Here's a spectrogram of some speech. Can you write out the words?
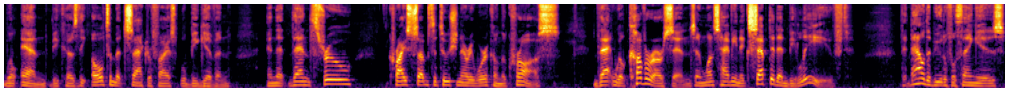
will end because the ultimate sacrifice will be given, and that then through Christ's substitutionary work on the cross, that will cover our sins. And once having accepted and believed, that now the beautiful thing is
